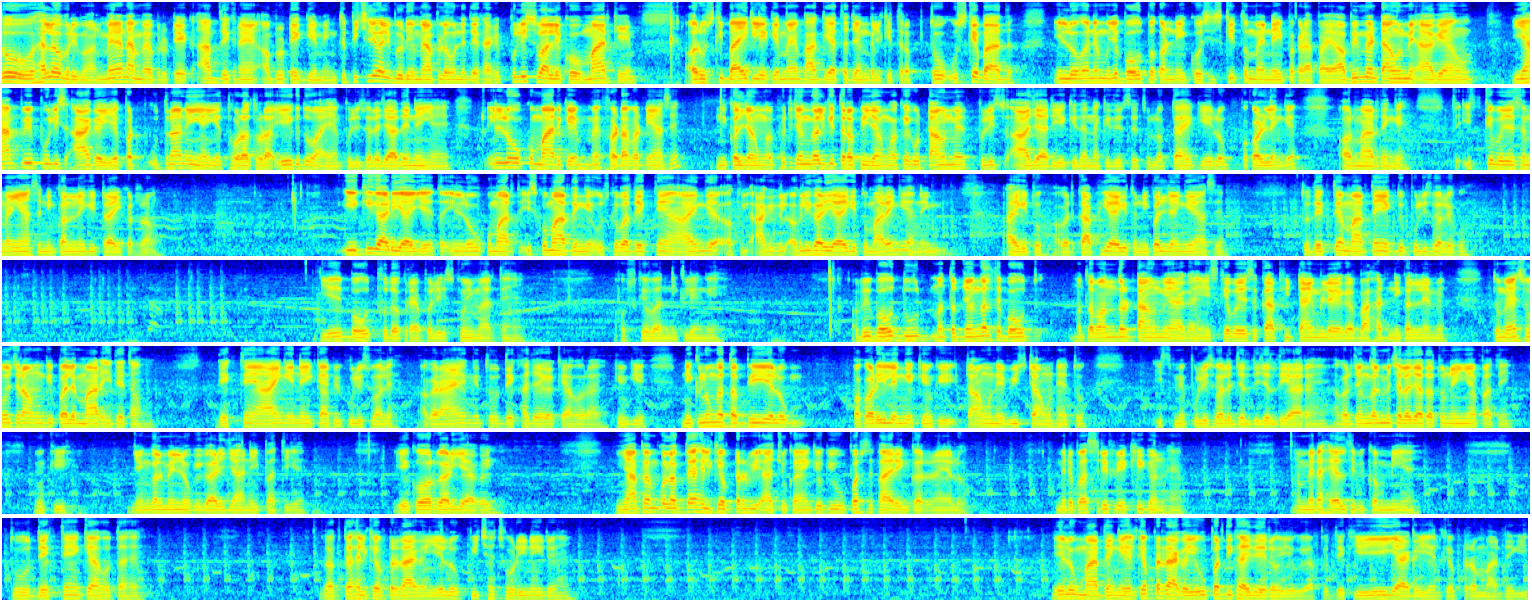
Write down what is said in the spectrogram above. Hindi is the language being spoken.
तो हेलो एवरीवन मेरा नाम है अब्रोटेक आप देख रहे हैं अब्रोटेक गेमिंग तो पिछली वाली वीडियो में आप लोगों ने देखा कि पुलिस वाले को मार के और उसकी बाइक लेके मैं भाग गया था जंगल की तरफ़। तो उसके बाद इन लोगों ने मुझे बहुत पकड़ने की कोशिश की तो मैं नहीं पकड़ा पाया। अभी मैं टाउन में आ गया हूँ, यहाँ पे पुलिस आ गई है, पर उतना नहीं आई है थोड़ा थोड़ा एक दो आए हैं पुलिस वाले, ज़्यादा नहीं आए। तो इन लोगों को मार के मैं फटाफट यहाँ से निकल जाऊँगा, फिर जंगल की तरफ़ ही जाऊँगा, क्योंकि टाउन में पुलिस आ जा रही है किधर ना किधर से तो लगता है कि ये लोग पकड़ लेंगे और मार देंगे। तो इसके वजह से मैं यहाँ से निकलने की ट्राई कर रहा हूँ। एक ही गाड़ी आई है तो इन लोगों को मार, इसको मार देंगे, उसके बाद देखते हैं, आएँगे आगे, अगली गाड़ी आएगी तो मारेंगे या नहीं? आएगी तो अगर काफ़ी आएगी तो निकल जाएँगे यहाँ से। तो देखते हैं, मारते हैं एक दो पुलिस वाले को। ये बहुत फुदक रहा है पहले इसको ही मारते हैं। उसके बाद निकलेंगे। अभी बहुत दूर मतलब जंगल से बहुत मतलब अंदर टाउन में आ गए हैं। इसके वजह से काफ़ी टाइम लगेगा बाहर निकलने में। तो मैं सोच रहा हूँ कि पहले मार ही देता हूँ। देखते हैं, आएँगे नहीं काफ़ी पुलिस वाले। अगर आएँगे तो देखा जाएगा क्या हो रहा है। क्योंकि निकलूँगा तब भी ये लोग पकड़ ही लेंगे, क्योंकि टाउन है बीच टाउन है तो इसमें पुलिस वाले जल्दी जल्दी आ रहे हैं। अगर जंगल में चला जाता तो नहीं आ पाते, क्योंकि जंगल में इन लोगों की गाड़ी जा नहीं पाती है। एक और गाड़ी आ गई। यहाँ पे हमको लगता है हेलीकॉप्टर भी आ चुका है क्योंकि ऊपर से फायरिंग कर रहे हैं लोग। मेरे पास सिर्फ़ एक ही गन है। और मेरा हेल्थ भी कमी है तो देखते हैं क्या होता है। लगता है हेलीकॉप्टर आ गए ये लोग पीछा छोड़ ही नहीं रहे हैं। ये लोग मार देंगे। हेलीकॉप्टर आ गई। है ऊपर दिखाई दे रही होगी आप देखिए यही आ गई। हेलीकॉप्टर मार देगी।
